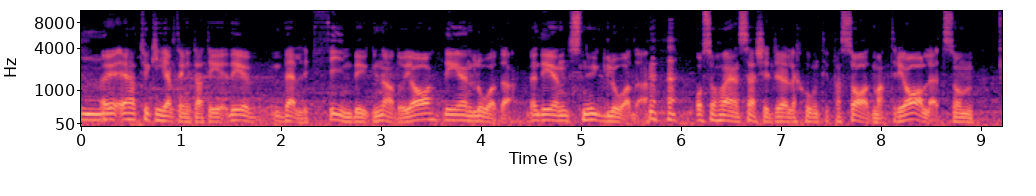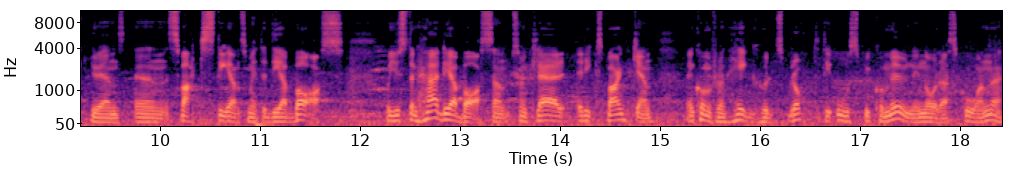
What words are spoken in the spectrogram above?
Mm. Jag tycker helt enkelt att det är, det är en väldigt fin byggnad och ja, det är en låda, men det är en snygg låda. och så har jag en särskild relation till fasadmaterialet som ju är en, en svart sten som heter diabas. Och just den här diabasen som klär Riksbanken, den kommer från Hägghultsbrottet i Osby kommun i norra Skåne.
